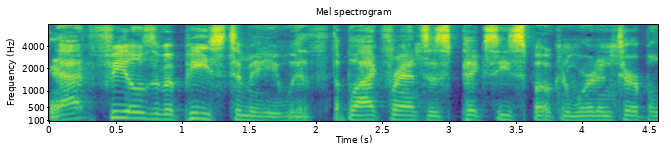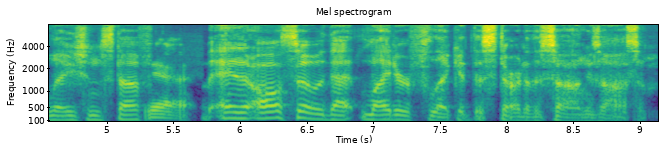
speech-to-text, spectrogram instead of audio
Yeah. That feels of a piece to me with the Black Francis Pixie spoken word interpolation stuff. Yeah. And also that lighter flick at the start of the song is awesome.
